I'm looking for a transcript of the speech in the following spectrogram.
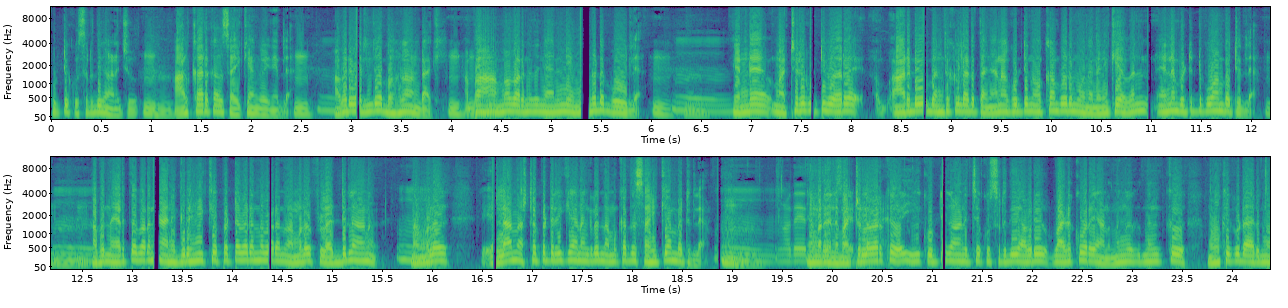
കുട്ടി കുസൃതി കാണിച്ചു. ആൾക്കാർക്ക് അത് സഹിക്കാൻ കഴിഞ്ഞില്ല. അവർ വലിയ ബഹളം ഉണ്ടാക്കി. അപ്പൊ ആ അമ്മ പറഞ്ഞത് ഞാൻ ഇനി എങ്ങോട്ടും പോയില്ല എന്റെ മറ്റൊരു കുട്ടി വേറെ ആരുടെയോ ബന്ധുക്കളുടെ അടുത്താണ് ഞാൻ ആ കുട്ടി നോക്കാൻ പോലും പോകുന്നില്ല. എനിക്ക് അവൻ എന്നെ വിട്ടിട്ട് പോകാൻ പറ്റില്ല. അപ്പൊ നേരത്തെ പറഞ്ഞ അനുഗ്രഹിക്കപ്പെട്ടവരെന്ന് പറയുന്നത് നമ്മൾ ഫ്ലഡിലാണ് നമ്മൾ എല്ലാം നഷ്ടപ്പെട്ടിരിക്കുകയാണെങ്കിലും നമുക്കത് സഹിക്കാൻ പറ്റില്ല. ഞാൻ പറഞ്ഞില്ല മറ്റുള്ളവർക്ക് ഈ കുട്ടി കാണിച്ച കുസൃതി അവർ വഴക്ക് പറയാണ്. നിങ്ങൾക്ക് നിങ്ങൾക്ക് നോക്കിക്കൂടായിരുന്നു?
